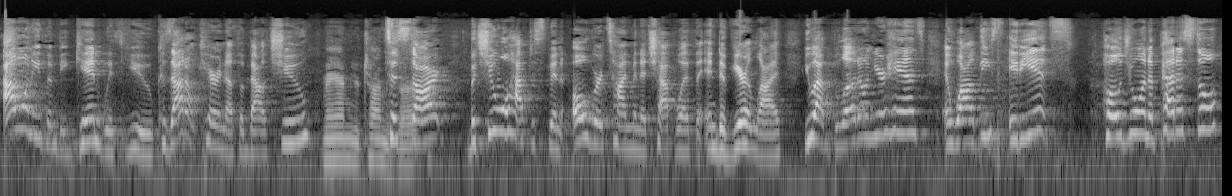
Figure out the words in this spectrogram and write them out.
I won't even begin with you because I don't care enough about you. Ma'am, your time to is up. start, but you will have to spend overtime in a chapel at the end of your life. You have blood on your hands, and while these idiots hold you on a pedestal,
